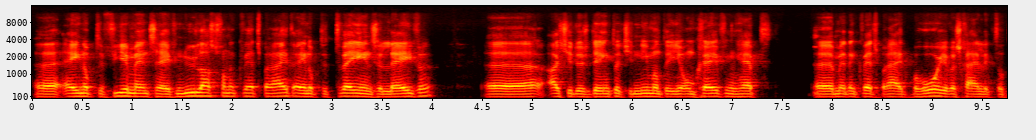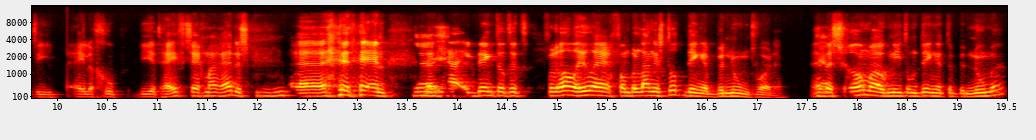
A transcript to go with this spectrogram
Eén uh, op de vier mensen heeft nu last van een kwetsbaarheid, één op de twee in zijn leven. Uh, als je dus denkt dat je niemand in je omgeving hebt uh, met een kwetsbaarheid, behoor je waarschijnlijk tot die hele groep die het heeft, zeg maar. Hè? Dus, mm-hmm. uh, en ja, ik denk dat het vooral heel erg van belang is dat dingen benoemd worden. Ja. We schromen ook niet om dingen te benoemen.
